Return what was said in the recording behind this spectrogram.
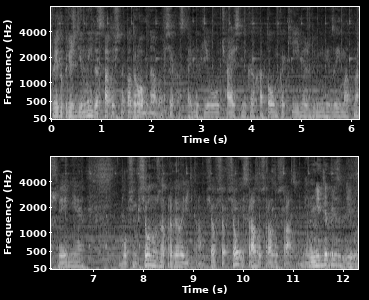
предупреждены достаточно подробно во всех остальных его участниках, о том, какие между ними взаимоотношения. В общем, все нужно проговорить, прям все, все, все, и сразу, сразу, сразу. Не на, Не для брезгливых.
